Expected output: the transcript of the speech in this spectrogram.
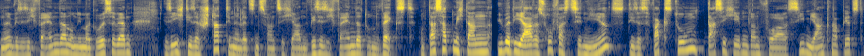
ne, wie sie sich verändern und immer größer werden, sehe ich diese Stadt in den letzten letzten 20 Jahren, wie sie sich verändert und wächst. Und das hat mich dann über die Jahre so fasziniert, dieses Wachstum, dass ich eben dann vor sieben Jahren knapp jetzt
